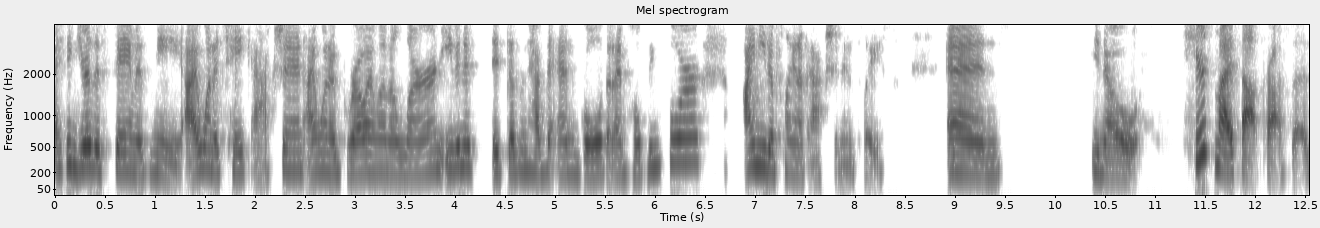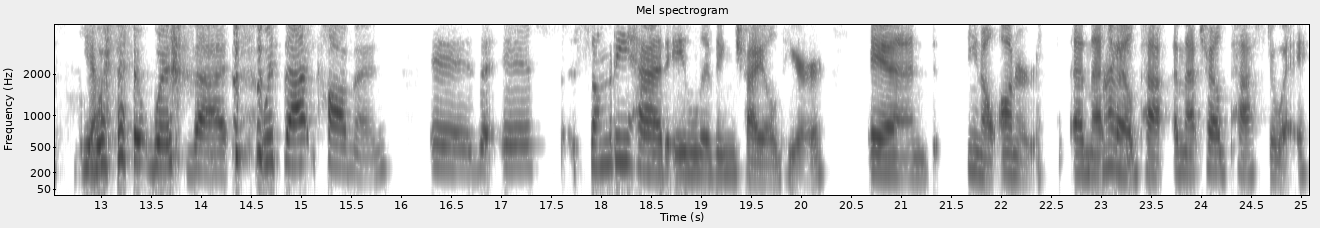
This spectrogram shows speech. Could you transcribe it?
I think you're the same as me. I want to take action. I want to grow. I want to learn. Even if it doesn't have the end goal that I'm hoping for, I need a plan of action in place. And, you know, here's my thought process yeah. with, with that with that comment is if somebody had a living child here and you know on earth and that right. child pa- and that child passed away yes.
